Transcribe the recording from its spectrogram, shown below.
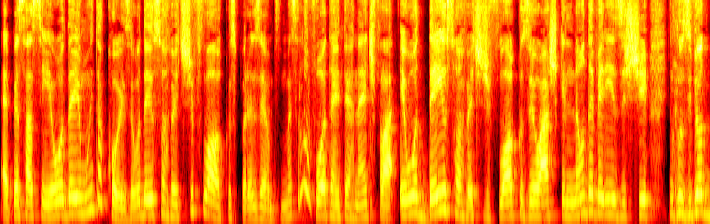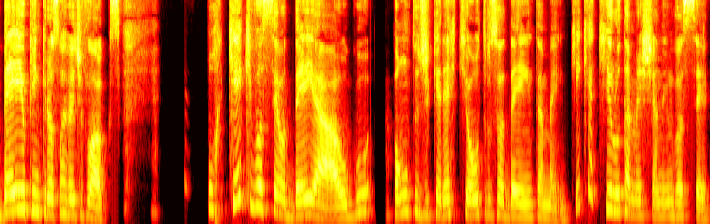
É pensar assim, eu odeio muita coisa. Eu odeio sorvete de flocos, por exemplo. Mas eu não vou até a internet falar, eu odeio sorvete de flocos, eu acho que ele não deveria existir. Inclusive, eu odeio quem criou sorvete de flocos. Por que, que você odeia algo a ponto de querer que outros odeiem também? O que, que aquilo está mexendo em você?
